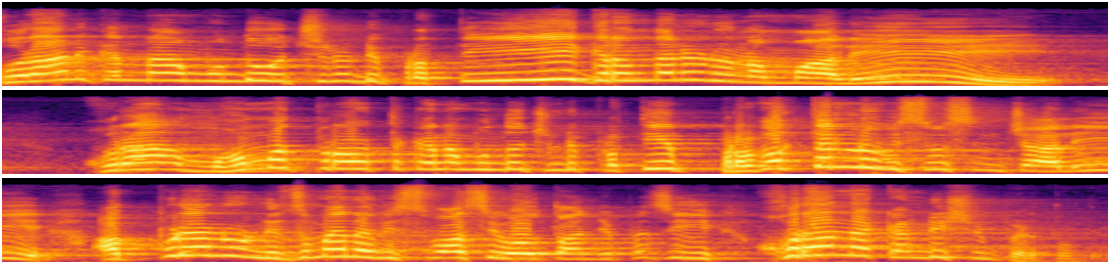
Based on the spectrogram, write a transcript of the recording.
ఖురాన్ కన్నా ముందు వచ్చినటువంటి ప్రతి గ్రంథాన్ని నువ్వు నమ్మాలి. ఖురా మొహమ్మద్ ప్రవక్త కన్నా ముందు వచ్చిన ప్రతి ప్రవక్తను విశ్వసించాలి అప్పుడే నువ్వు నిజమైన విశ్వాసి అవుతావు అని చెప్పేసి ఖురాన్ నా కండిషన్ పెడుతుంది.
